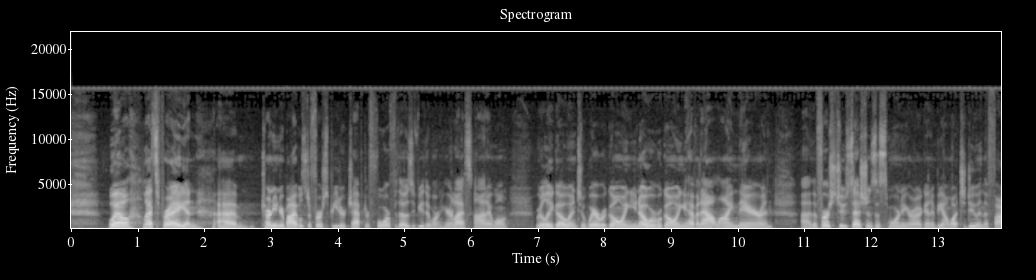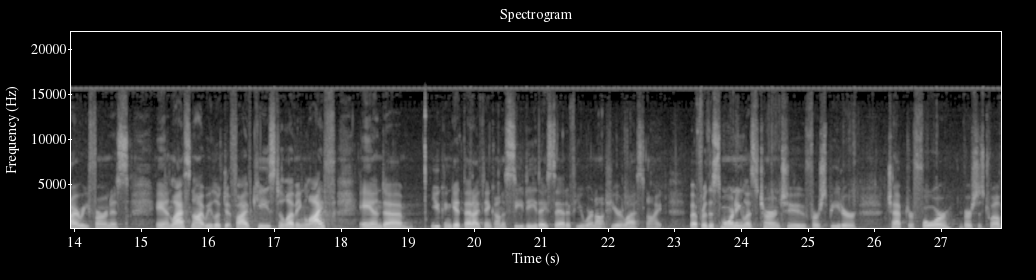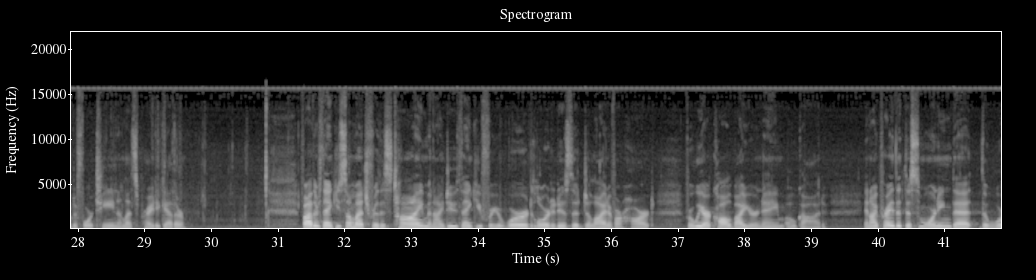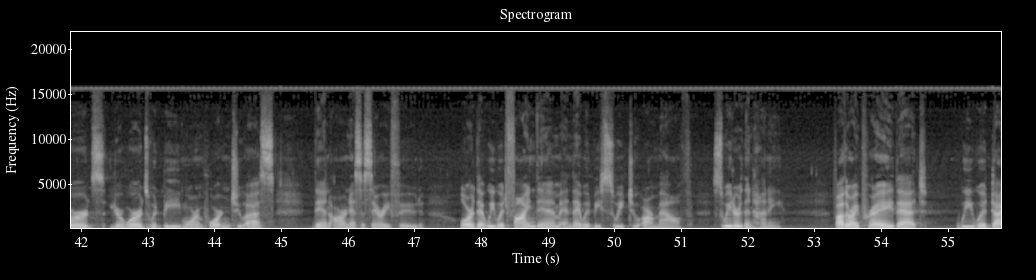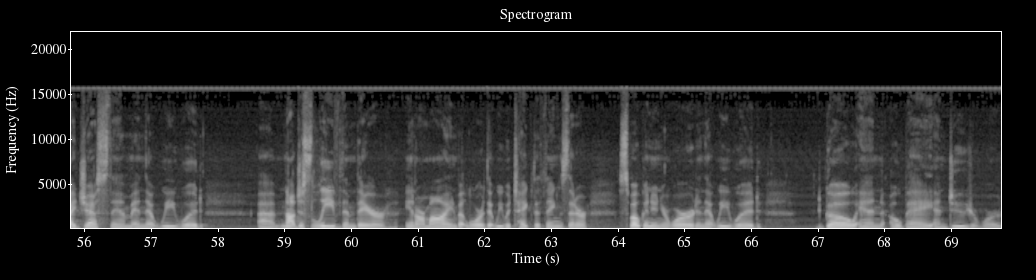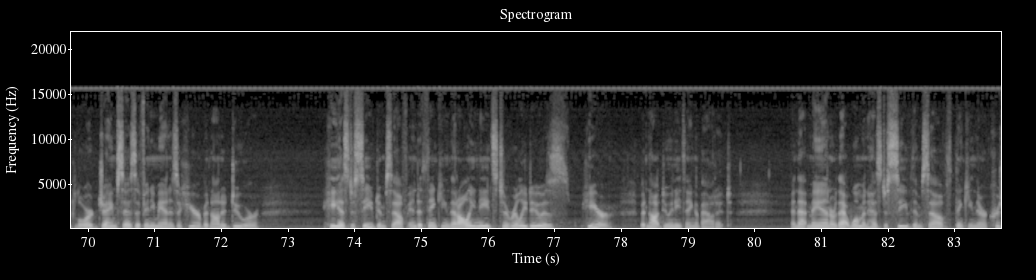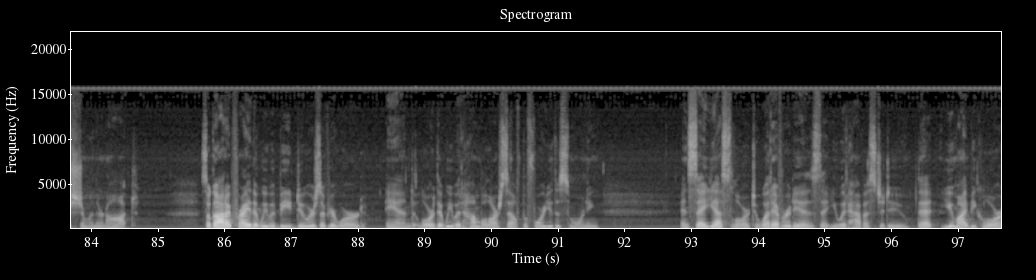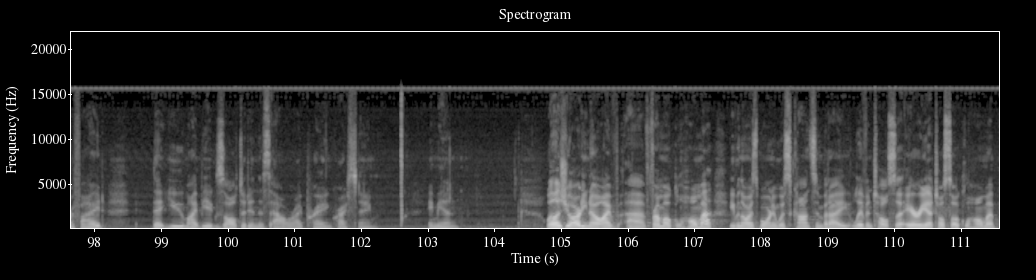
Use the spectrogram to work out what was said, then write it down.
Well, let's pray and um, turning your Bibles to 1 Peter chapter 4. For those of you that weren't here last night, I won't really go into where we're going. You know where we're going, you have an outline there. And uh, the first two sessions this morning are going to be on what to do in the fiery furnace. And last night we looked at five keys to loving life. And uh, you can get that, I think, on a CD, they said, if you were not here last night. But for this morning, let's turn to 1 Peter chapter 4, verses 12 to 14, and let's pray together. Father, thank you so much for this time, and I do thank you for your word. Lord, it is the delight of our heart, for we are called by your name, O God. And I pray that this morning that the words, your words would be more important to us than our necessary food. Lord, that we would find them and they would be sweet to our mouth, sweeter than honey. Father, I pray that we would digest them and that we would uh, not just leave them there in our mind, but Lord, that we would take the things that are spoken in your word and that we would go and obey and do your word. Lord, James says, if any man is a hearer but not a doer, he has deceived himself into thinking that all he needs to really do is hear, but not do anything about it. And that man or that woman has deceived themselves thinking they're a Christian when they're not. So, God, I pray that we would be doers of your word, and Lord, that we would humble ourselves before you this morning and say, Yes, Lord, to whatever it is that you would have us to do, that you might be glorified, that you might be exalted in this hour, I pray in Christ's name. Amen. Well, as you already know, I'm uh, from Oklahoma, even though I was born in Wisconsin, but I live in Tulsa area, Tulsa, Oklahoma.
